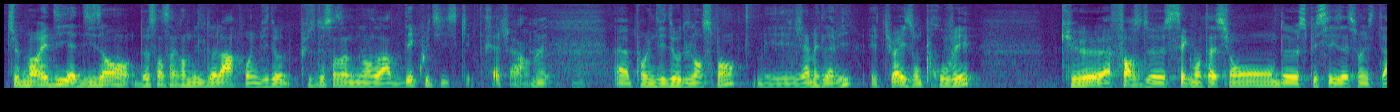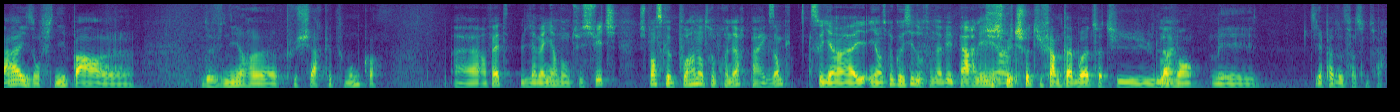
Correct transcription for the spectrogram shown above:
tu m'aurais dit il y a 10 ans 250 000 dollars pour une vidéo, de- plus 250 000 dollars d'equity, ce qui est très cher, hein, euh, pour une vidéo de lancement, mais jamais de la vie. Et tu vois, ils ont prouvé que à force de segmentation, de spécialisation, etc., ils ont fini par euh, devenir euh, plus chers que tout le monde, quoi. Euh, en fait, la manière dont tu switches, je pense que pour un entrepreneur, par exemple, parce qu'il y, a un- il y a un truc aussi dont on avait parlé. Tu hein, switches, soit tu fermes ta boîte, soit tu la vends, mais il n'y a pas d'autre façon de faire.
